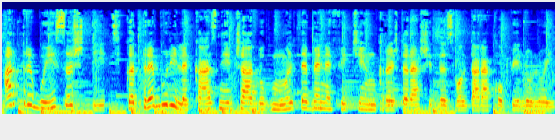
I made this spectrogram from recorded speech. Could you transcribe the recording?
ar trebui să știți că treburile casnice aduc multe beneficii în creșterea și dezvoltarea copilului.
